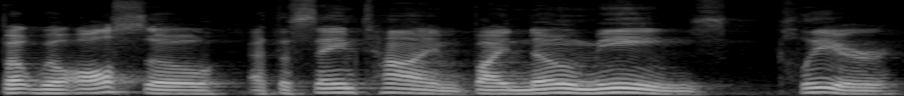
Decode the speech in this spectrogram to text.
but will also, at the same time, by no means clear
